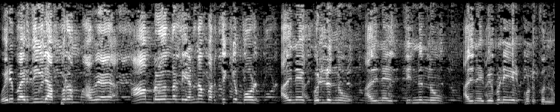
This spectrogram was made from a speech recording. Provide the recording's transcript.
ഒരു പരിധിയിലപ്പുറം അവ ആ മൃഗങ്ങളുടെ എണ്ണം വർദ്ധിക്കുമ്പോൾ അതിനെ കൊല്ലുന്നു അതിനെ തിന്നുന്നു അതിനെ വിപണിയിൽ കൊടുക്കുന്നു.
